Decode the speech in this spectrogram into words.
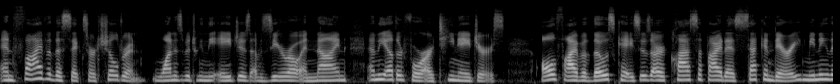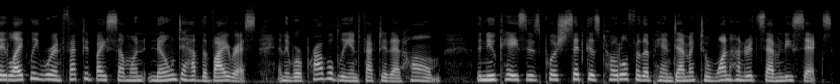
and five of the six are children. One is between the ages of zero and nine, and the other four are teenagers. All five of those cases are classified as secondary, meaning they likely were infected by someone known to have the virus, and they were probably infected at home. The new cases push Sitka's total for the pandemic to 176,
